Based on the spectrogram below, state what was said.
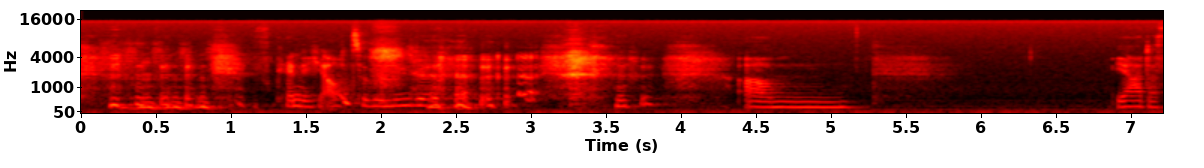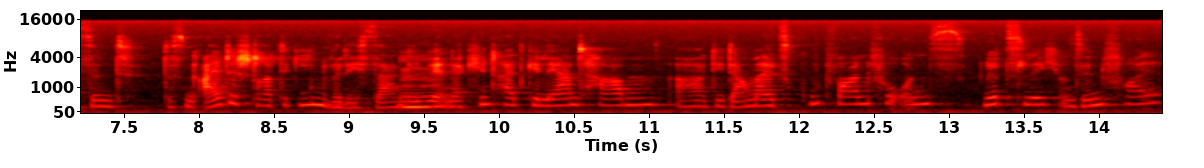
das kenne ich auch zur Genüge. ähm, ja, das sind, das sind alte Strategien, würde ich sagen, die Mhm. wir in der Kindheit gelernt haben, äh, die damals gut waren für uns, nützlich und sinnvoll.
